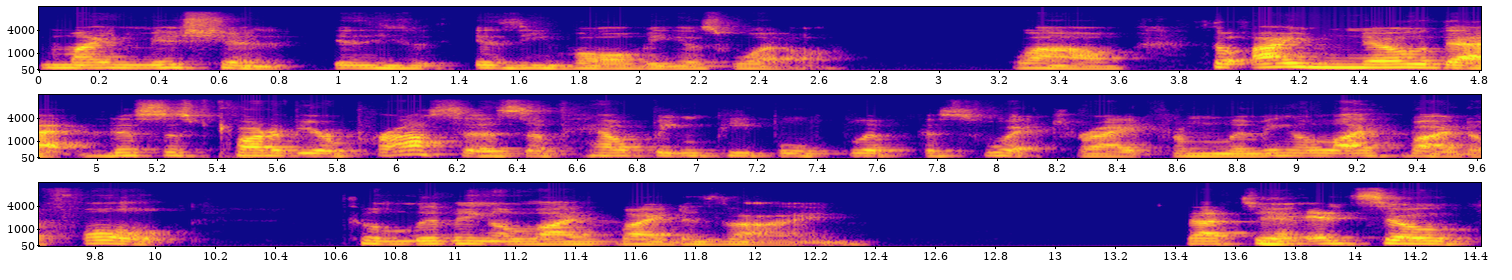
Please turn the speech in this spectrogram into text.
my mission is is evolving as well. Wow. So I know that this is part of your process of helping people flip the switch, right? From living a life by default to living a life by design. That's it. And so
